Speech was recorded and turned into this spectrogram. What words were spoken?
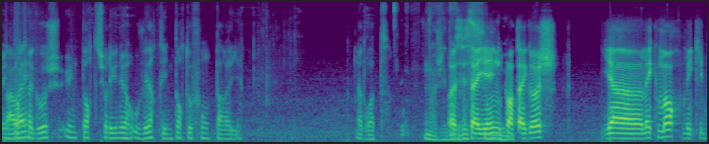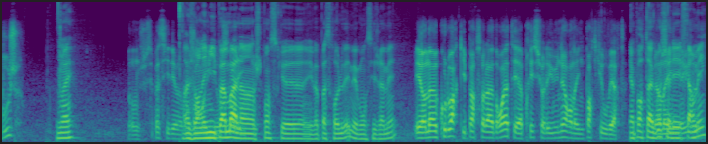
Une Bah porte ouais. à gauche, une porte sur les 1 heure ouverte et une porte au fond, pareil. À droite. Ouais, j'ai Ouais, des c'est ça. Il y a une porte à gauche. Il y a un mec mort, mais qui bouge. Ouais. Donc je sais pas s'il est vraiment Ah, J'en ai mis pas mal, hein. je pense qu'il va pas se relever, mais bon, on sait jamais. Et on a un couloir qui part sur la droite, et après sur les 1 heure, on a une porte qui est ouverte. La porte à gauche, a elle une- est une- fermée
